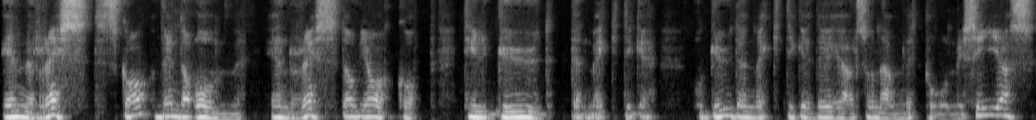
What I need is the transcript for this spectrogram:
En rest ska vända om, en rest av Jakob till Gud den mäktige. Och Gud den mäktige, det är alltså namnet på Messias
